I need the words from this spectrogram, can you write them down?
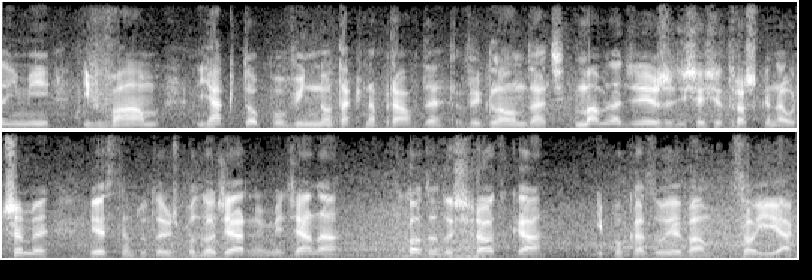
pokazali mi i Wam, jak to powinno tak naprawdę wyglądać. Mam nadzieję, że dzisiaj się troszkę nauczymy. Jestem tutaj już pod lodziarnią Miedziana. Wchodzę do środka i pokazuję Wam co i jak.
